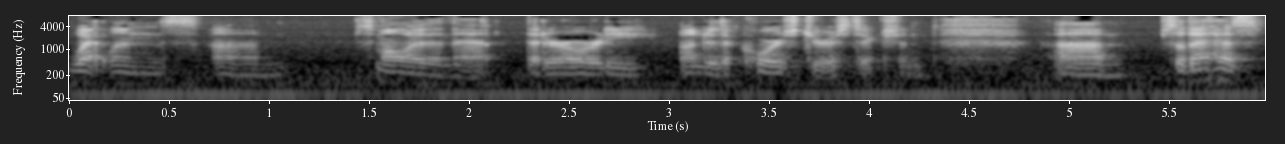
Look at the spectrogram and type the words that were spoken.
wetlands um, smaller than that that are already under the Corps' jurisdiction. Um, so that has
